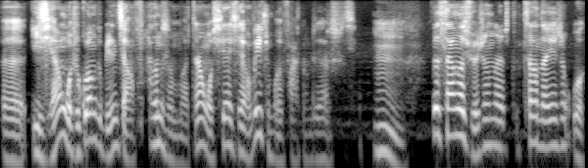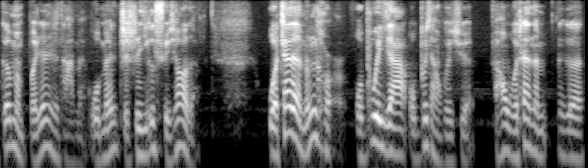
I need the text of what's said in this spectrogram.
呃，以前我是光给别人讲发生什么，但是我现在想想为什么会发生这样的事情。嗯那三个学生呢，三个男学生，我根本不认识他们，我们只是一个学校的。我站在门口，我不回家，我不想回去。然后我站在那个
